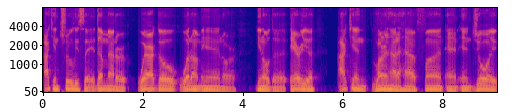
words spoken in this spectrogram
I can truly say it doesn't matter where I go, what I'm in, or you know the area. I can learn how to have fun and enjoy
